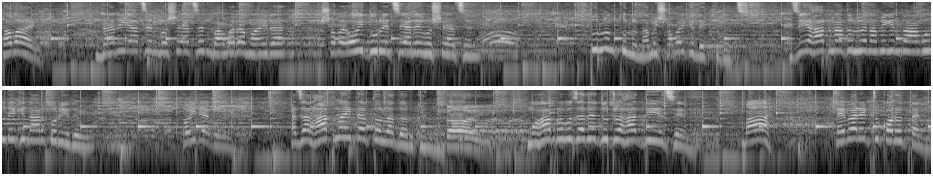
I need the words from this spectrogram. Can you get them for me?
সবাই দাঁড়িয়ে আছেন বসে আছেন বাবারা মায়েরা সবাই ওই দূরে চেয়ারে বসে আছেন। তুলুন তুলুন আমি সবাইকে দেখতে পাচ্ছি। যে হাত না তুলবেন আমি কিন্তু আঙুল দেখে দাঁড় করিয়ে দেবো। ওই দেখো আর যার হাত নাই তার তোলা দরকার মহাপ্রভু যাদের দুটো হাত দিয়েছেন। বাহ! এবার একটু করতালি তালি।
